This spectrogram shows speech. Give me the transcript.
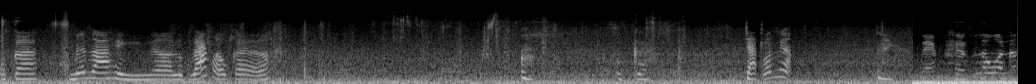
Ok miễn ra hình ờ, lục giác là ok rồi đó ok. Chặt lắm nhỉ? Đẹp thiệt luôn á.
